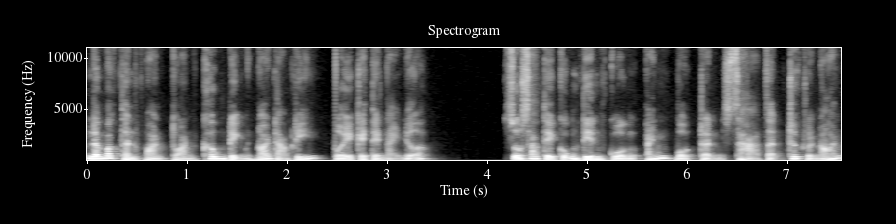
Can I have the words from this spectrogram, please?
Lâm Bắc Thần hoàn toàn không định nói đạo lý với cái tên này nữa. Dù sao thì cũng điên cuồng đánh một trận xả giận trước rồi nói.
